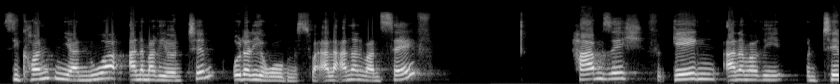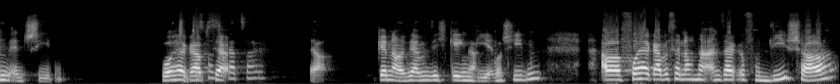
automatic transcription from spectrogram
Sie konnten ja nur Annemarie und Tim oder die Robens, weil alle anderen waren safe, haben sich gegen Annemarie und Tim entschieden. Vorher gab es ja? Ja. Genau, sie haben sich gegen Ja, die gut. entschieden. Aber vorher gab es ja noch eine Ansage von Lisha,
